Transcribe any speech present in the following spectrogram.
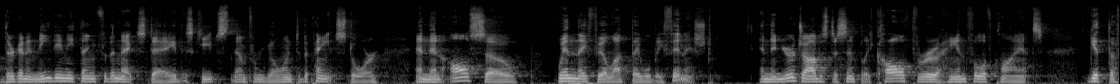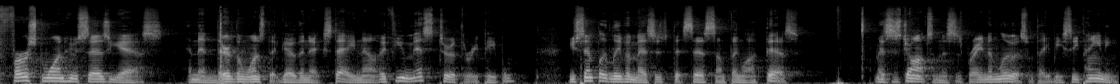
they're going to need anything for the next day, this keeps them from going to the paint store. And then also when they feel like they will be finished. And then your job is to simply call through a handful of clients, get the first one who says yes, and then they're the ones that go the next day. Now, if you miss two or three people, you simply leave a message that says something like this Mrs. Johnson, this is Brandon Lewis with ABC Painting.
